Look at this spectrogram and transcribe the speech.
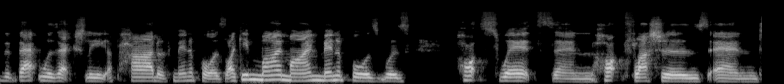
that that was actually a part of menopause. Like in my mind, menopause was hot sweats and hot flushes and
